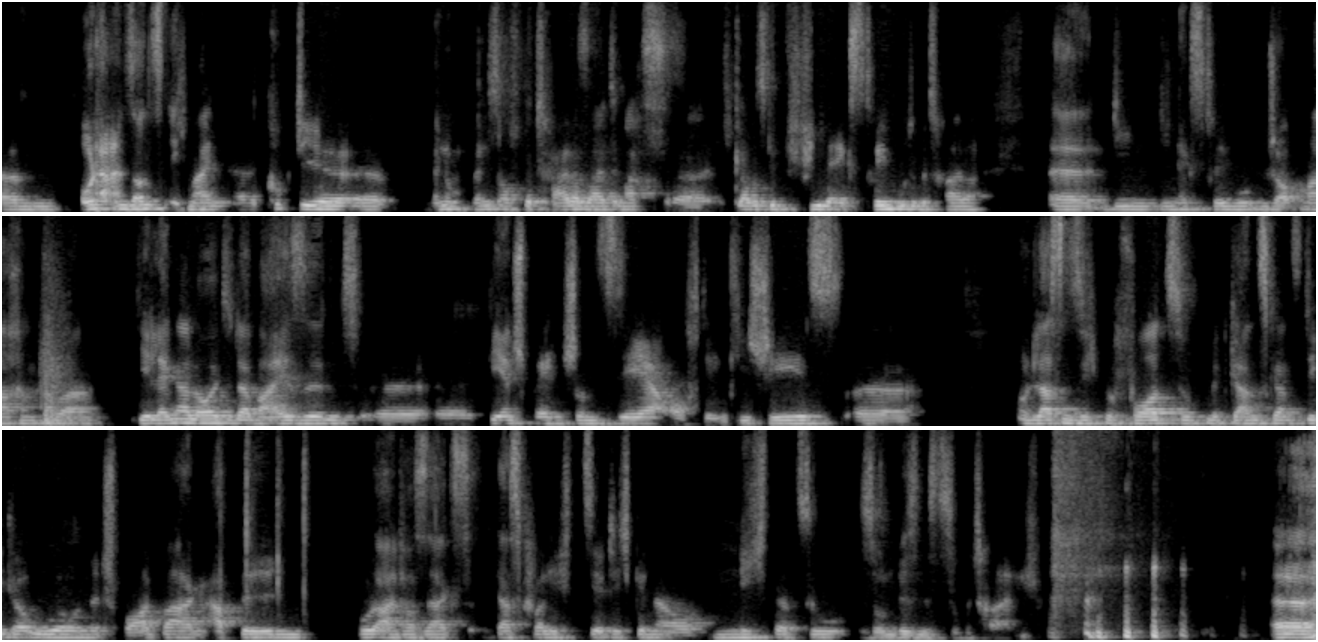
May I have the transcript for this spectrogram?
Ähm, oder ansonsten, ich meine, äh, guck dir, äh, wenn du, wenn es auf Betreiberseite machst, äh, ich glaube, es gibt viele extrem gute Betreiber, äh, die, die einen extrem guten Job machen, aber je länger Leute dabei sind, äh, die entsprechen schon sehr oft den Klischees und lassen sich bevorzugt mit ganz, ganz dicker Uhr und mit Sportwagen abbilden, wo du einfach sagst, das qualifiziert dich genau nicht dazu, so ein Business zu betreiben. äh,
